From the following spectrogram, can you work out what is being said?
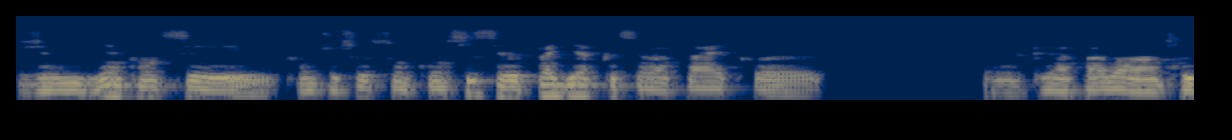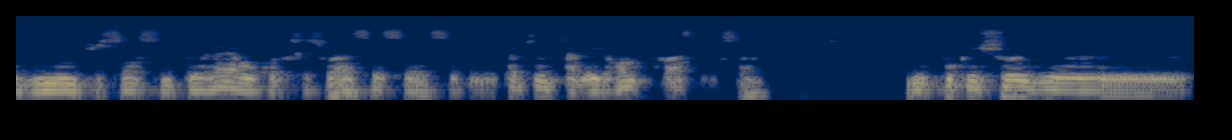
J'aime bien quand c'est quand les choses sont concises. Ça veut pas dire que ça va pas être euh, que va pas avoir entre guillemets une puissance littéraire ou quoi que ce soit. Ça, c'est, c'est pas besoin de faire des grandes phrases pour ça. Mais pour que les choses euh,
